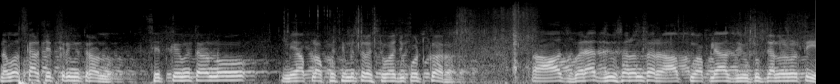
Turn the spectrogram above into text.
नमस्कार शेतकरी मित्रांनो. शेतकरी मित्रांनो मी आपला कृषी मित्र शिवाजी कोटकर. आज बऱ्याच दिवसानंतर आप आपल्या आज यूट्यूब चॅनलवरती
